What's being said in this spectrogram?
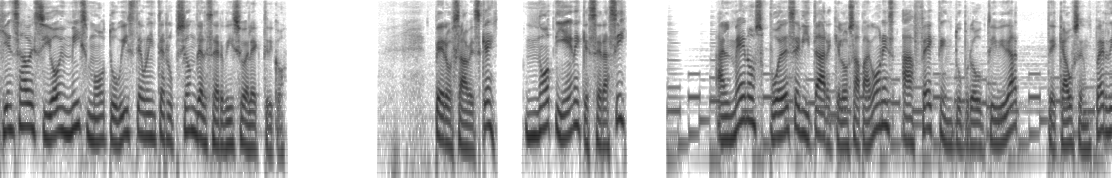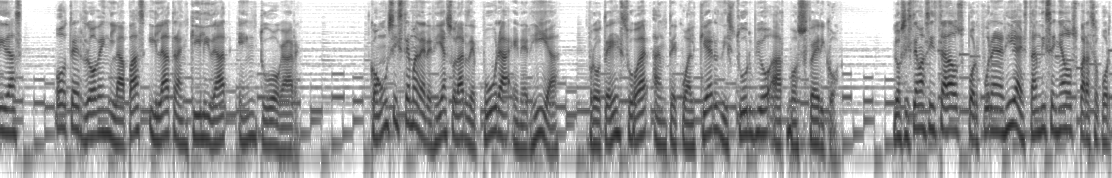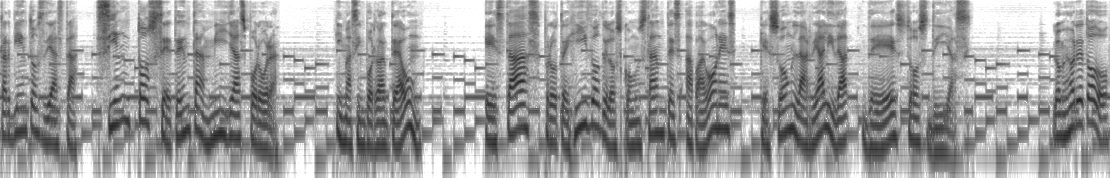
quién sabe si hoy mismo tuviste una interrupción del servicio eléctrico. Pero sabes qué, no tiene que ser así. Al menos puedes evitar que los apagones afecten tu productividad, te causen pérdidas o te roben la paz y la tranquilidad en tu hogar. Con un sistema de energía solar de pura energía, protege su hogar ante cualquier disturbio atmosférico. Los sistemas instalados por pura energía están diseñados para soportar vientos de hasta 170 millas por hora. Y más importante aún, estás protegido de los constantes apagones que son la realidad de estos días. Lo mejor de todo,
